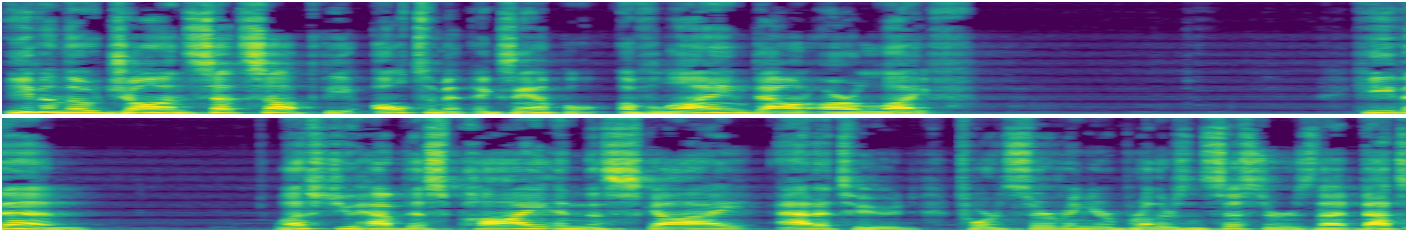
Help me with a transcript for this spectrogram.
Even though John sets up the ultimate example of lying down our life, he then, lest you have this pie in the sky attitude towards serving your brothers and sisters, that that's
